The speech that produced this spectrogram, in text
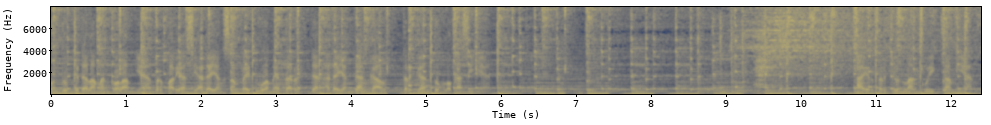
Untuk kedalaman kolamnya bervariasi ada yang sampai 2 meter dan ada yang dangkal, tergantung lokasinya. Air Terjun Langkuik Tamiang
